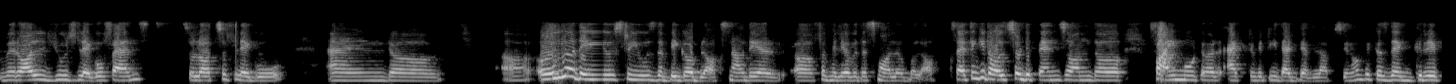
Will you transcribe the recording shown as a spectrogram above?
we're all huge Lego fans, so lots of Lego. And uh, uh, earlier they used to use the bigger blocks. Now they are uh, familiar with the smaller blocks. I think it also depends on the fine motor activity that develops, you know, because their grip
